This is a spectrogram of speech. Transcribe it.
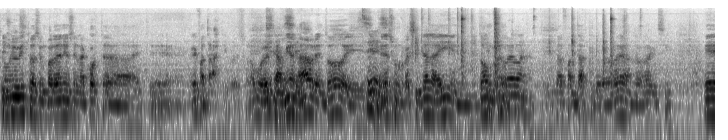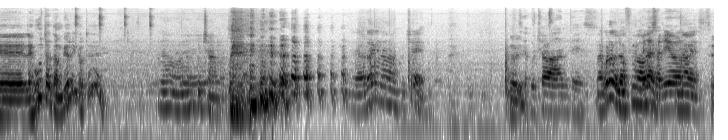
Sí, yo he visto hace un par de años en la costa, este, es fantástico ¿no? Porque el Sí, camión sí. abren todo y Sí, tenés sí. un recital ahí en dos minutos. bueno. Está fantástico, la verdad, la verdad que sí. Eh, ¿Les gusta Tambiónica a ustedes? No, no escuchamos. la verdad que no lo escuché. Se escuchaba antes. Me acuerdo que lo fuimos a ver salió. una vez. Sí,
